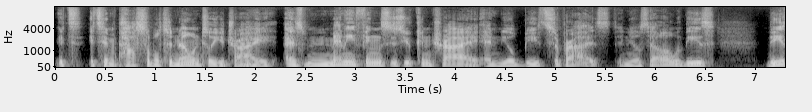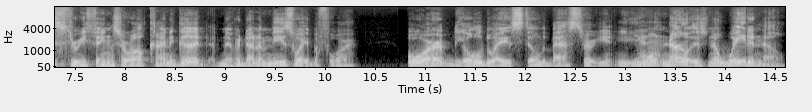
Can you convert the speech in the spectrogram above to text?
it's it's impossible to know until you try as many things as you can try, and you'll be surprised, and you'll say, "Oh, these these three things are all kind of good. I've never done them these way before." Or the old way is still the best, or you, you Yeah. won't know. There's no way to know.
